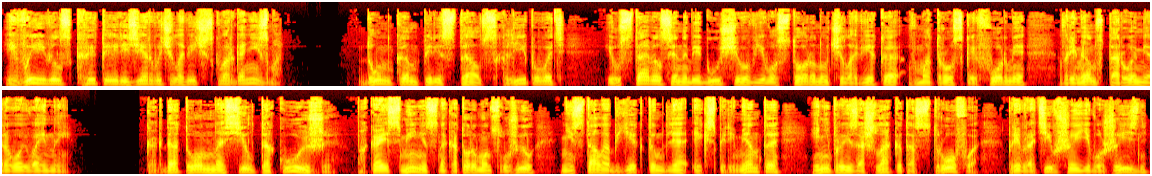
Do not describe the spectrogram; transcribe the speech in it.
и выявил скрытые резервы человеческого организма. Дункан перестал всхлипывать и уставился на бегущего в его сторону человека в матросской форме времен Второй мировой войны. Когда-то он носил такую же, пока эсминец, на котором он служил, не стал объектом для эксперимента и не произошла катастрофа, превратившая его жизнь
